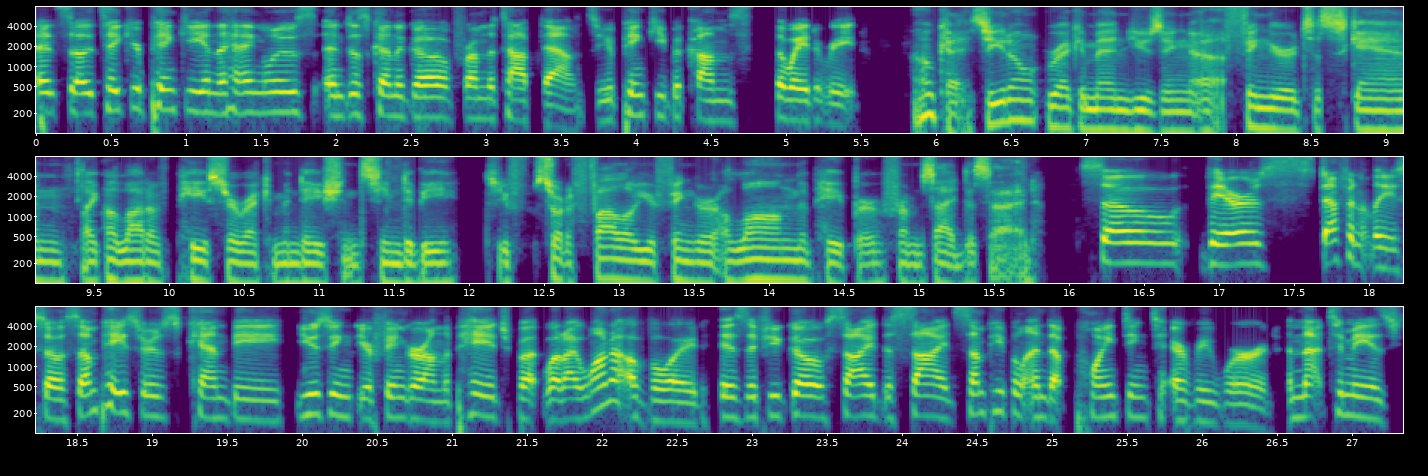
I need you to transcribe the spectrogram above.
and so take your pinky and the hang loose and just kind of go from the top down. So your pinky becomes the way to read. Okay. So you don't recommend using a finger to scan like a lot of pacer recommendations seem to be. So you f- sort of follow your finger along the paper from side to side. So there's definitely so some pacers can be using your finger on the page, but what I want to avoid is if you go side to side, some people end up pointing to every word. And that to me is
